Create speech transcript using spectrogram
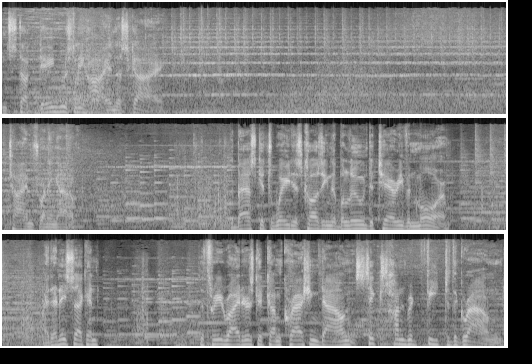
And stuck dangerously high in the sky. Time's running out. The basket's weight is causing the balloon to tear even more. At any second, the three riders could come crashing down 600 feet to the ground.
